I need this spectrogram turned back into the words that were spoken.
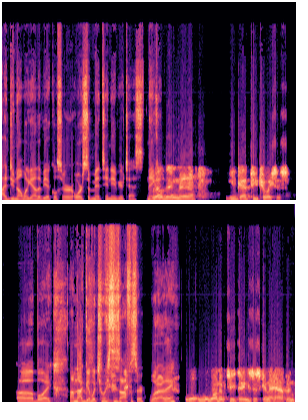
I do not want to get out of the vehicle, sir, or submit to any of your tests. Naked. Well, then uh, you've got two choices. Oh boy, I'm not good with choices, officer. What are they? W- One of two things is going to happen.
